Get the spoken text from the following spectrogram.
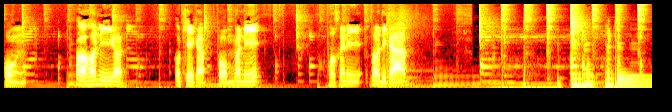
คงพอเท่านี้ก่อน โอเคครับ ผมวันนี้พอแค่นี้ สวัสดีครับ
